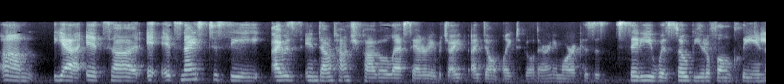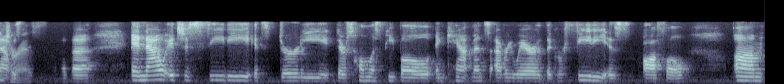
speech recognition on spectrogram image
Um, yeah, it's uh, it, it's nice to see. I was in downtown Chicago last Saturday, which I, I don't like to go there anymore because the city was so beautiful and clean. Dangerous. That was the, and now it's just seedy. It's dirty. There's homeless people, encampments everywhere. The graffiti is awful. Um,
